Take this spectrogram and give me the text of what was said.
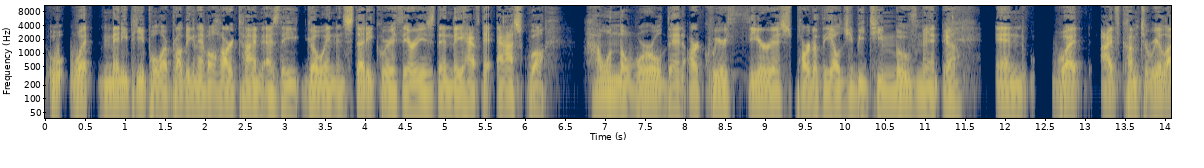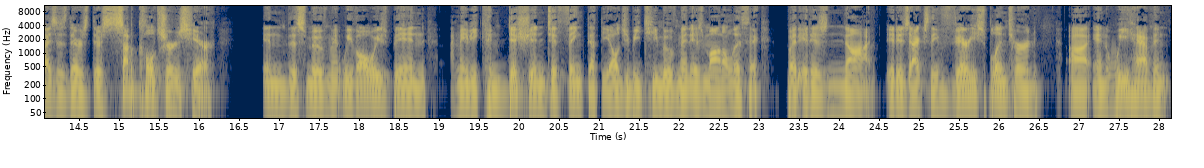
w- what many people are probably going to have a hard time as they go in and study queer theory is then they have to ask well how in the world then are queer theorists part of the LGBT movement yeah. and what I've come to realize is there's there's subcultures here in this movement. We've always been maybe conditioned to think that the LGBT movement is monolithic. but it is not. It is actually very splintered, uh, and we haven't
